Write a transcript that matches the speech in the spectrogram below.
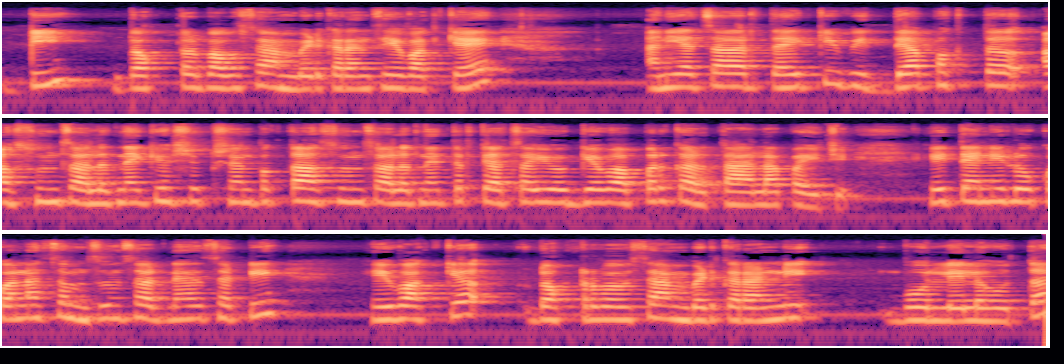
डी डॉक्टर बाबासाहेब आंबेडकरांचे हे वाक्य आहे. आणि याचा अर्थ आहे की विद्या फक्त असून चालत नाही किंवा शिक्षण फक्त असून चालत नाही तर त्याचा योग्य वापर करता आला पाहिजे. हे त्यांनी लोकांना समजून सांगण्यासाठी हे वाक्य डॉक्टर बाबासाहेब आंबेडकरांनी बोललेलं होतं.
